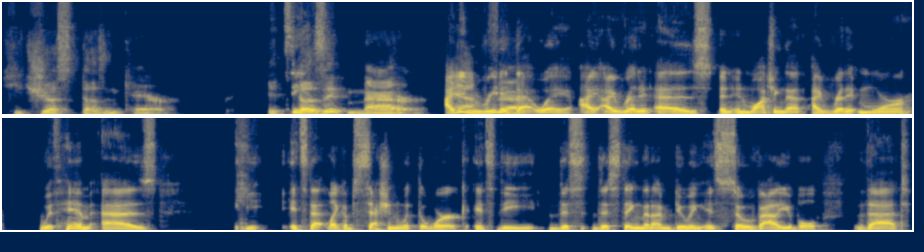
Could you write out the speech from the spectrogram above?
he just doesn't care. It See- doesn't matter. I didn't read it That- that way. I, I read it as, in, in watching that, I read it more with him as he. It's that like obsession with the work. It's the this this thing that I'm doing is so valuable that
